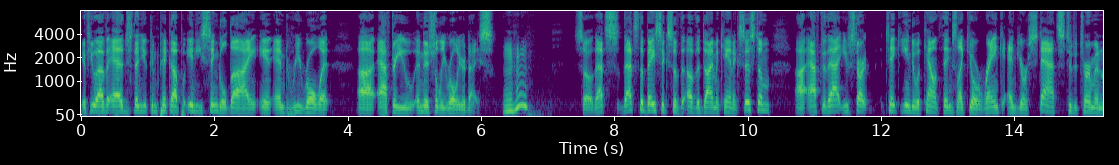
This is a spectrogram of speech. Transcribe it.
If you have edge, then you can pick up any single die and, and re-roll it uh, after you initially roll your dice. Mm-hmm. So that's that's the basics of the of the die mechanic system. Uh, after that, you start taking into account things like your rank and your stats to determine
